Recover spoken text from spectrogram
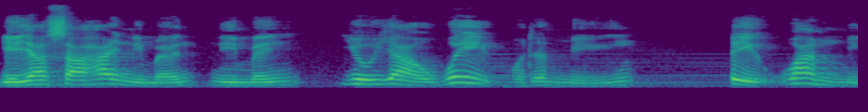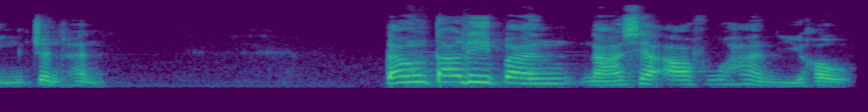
也要杀害你们，你们又要为我的名被万民憎恨。”当大利班拿下阿富汗以后，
